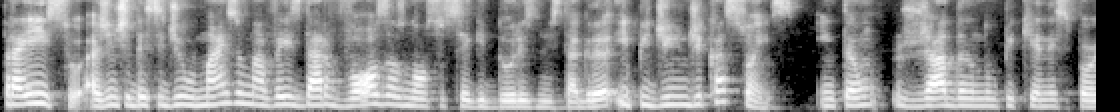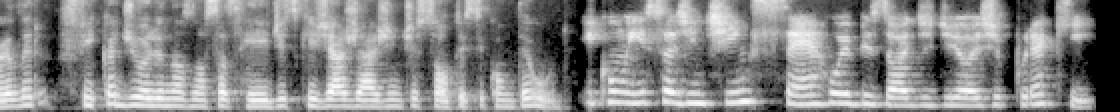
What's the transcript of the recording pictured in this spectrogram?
Para isso, a gente decidiu mais uma vez dar voz aos nossos seguidores no Instagram e pedir indicações. Então, já dando um pequeno spoiler, fica de olho nas nossas redes que já já a gente solta esse conteúdo. E com isso a gente encerra o episódio de hoje por aqui.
